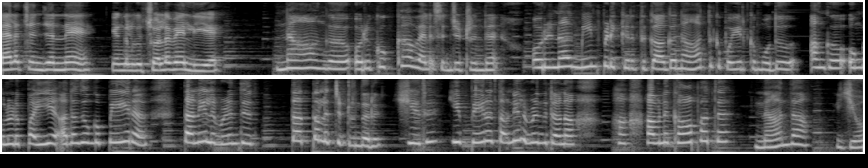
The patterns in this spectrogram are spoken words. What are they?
வேலை செஞ்சேன்னே எங்களுக்கு சொல்லவே இல்லையே. நான் அங்கே ஒரு குக்கா வேலை செஞ்சுட்டு இருந்தேன் ஒரு நாள் மீன் பிடிக்கிறதுக்காக நான் ஆற்றுக்கு போயிருக்கும் போது அங்கே உங்களோட பையன் அதாவது உங்கள் பேரை தண்ணியில் விழுந்து தத்தளிச்சிட்டு இருந்தாரு எது? என் பேரை தண்ணியில் விழுந்துட்டானா? அவனை காப்பாத்த. நான் தான். ஐயோ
